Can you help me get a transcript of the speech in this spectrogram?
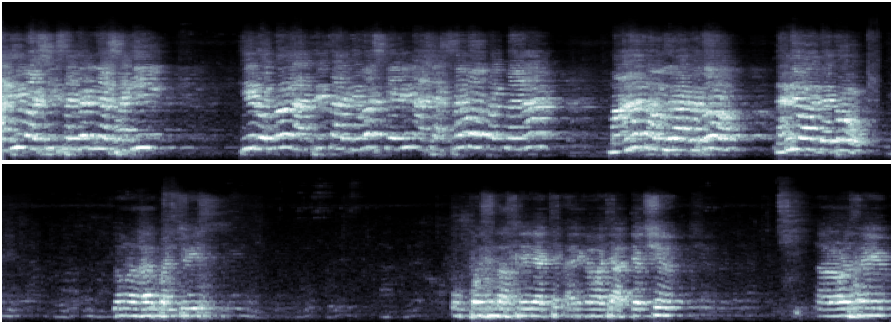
आदिवासी संघटनेसाठी ही लोक रात्रीचा दिवस केली ना अशा सर्व तज्ञांना मानाचा मुजरा करतो धन्यवाद देतो दोन हजार पंचवीस उपस्थित असलेल्या आजच्या कार्यक्रमाचे अध्यक्ष नारायण साहेब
